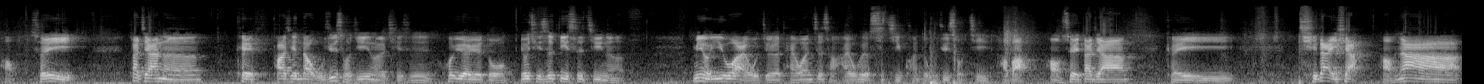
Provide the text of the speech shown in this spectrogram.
好，所以。大家呢可以发现到五 G 手机呢其实会越来越多，尤其是第四季呢，没有意外，我觉得台湾至少还会有十几款的五 G 手机，好吧？好，所以大家可以期待一下。好，那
